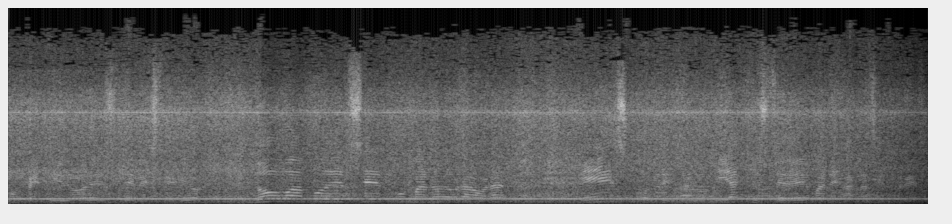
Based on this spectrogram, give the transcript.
competidores del exterior. No va a poder ser con mano de obra barata, es con tecnología que usted debe manejar las empresas.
